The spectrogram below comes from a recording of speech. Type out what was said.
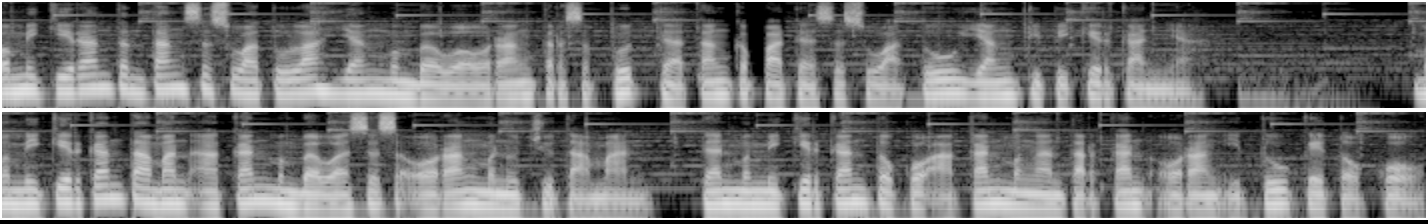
Pemikiran tentang sesuatulah yang membawa orang tersebut datang kepada sesuatu yang dipikirkannya. Memikirkan taman akan membawa seseorang menuju taman, dan memikirkan toko akan mengantarkan orang itu ke toko.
